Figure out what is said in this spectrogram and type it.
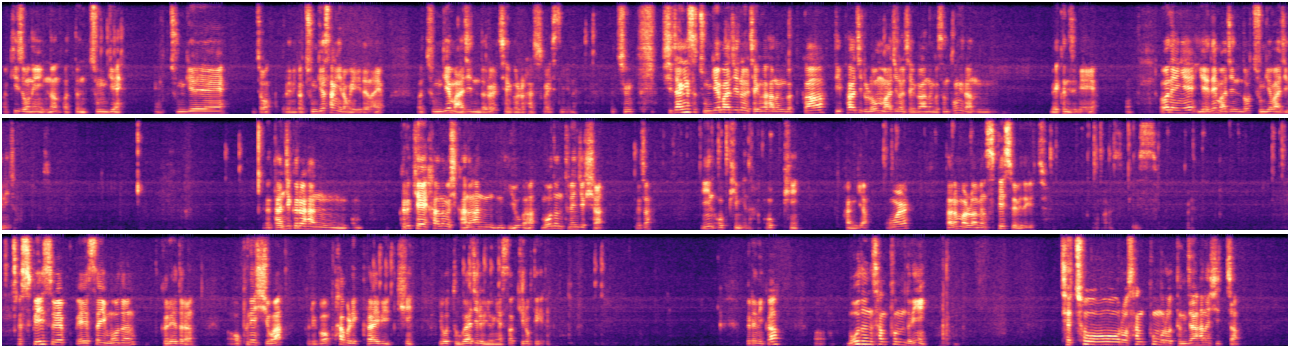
어, 기존에 있는 어떤 중개 중개죠? 그러니까 중개상이라고 얘기되나요? 어, 중개 마진들을 제거를 할 수가 있습니다. 시장에서 중개 마진을 제거하는 것과 deposit loan 마진을 제거하는 것은 동일한 메커니즘이에요. 어, 은행의 예대 마진도 중개 마진이죠 단지 그러한 그렇게 하는 것이 가능한 이유가 모든 transaction 그죠? in OP입니다. OP 환경 or 다른 말로 하면 space web이 되겠죠. space web. space web에서의 모든 거래들은 OpenHash와 그리고 public private key 이 두 가지를 이용해서 기록되게 됩니다. 그러니까 어, 모든 상품들이 최초로 상품으로 등장하는 시점.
